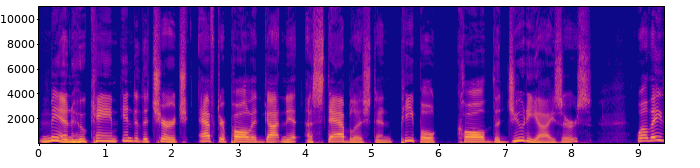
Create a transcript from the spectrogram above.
men who came into the church after Paul had gotten it established, and people called the Judaizers, well, they,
